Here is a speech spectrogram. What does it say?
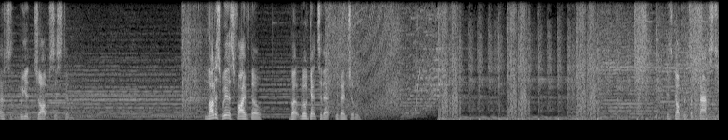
has a weird job system. Not as weird as five though, but we'll get to that eventually. These goblins are fast.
